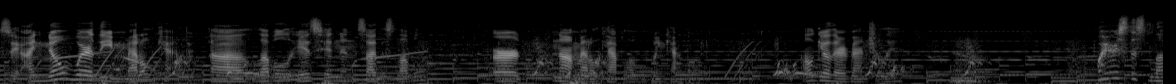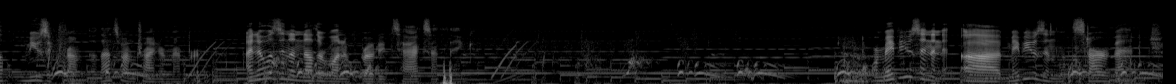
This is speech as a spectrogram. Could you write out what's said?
Yeah, I know where the metal cap uh, level is hidden inside this level. Or, not metal cap level, wing cap level. I'll go there eventually. Where is this level music from, though? That's what I'm trying to remember. I know it's in another one of Brody's hacks, I think. Or maybe it was in an, uh, maybe it was in Star Revenge,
